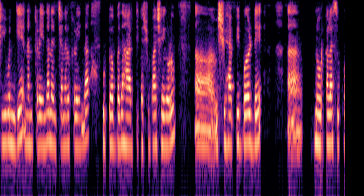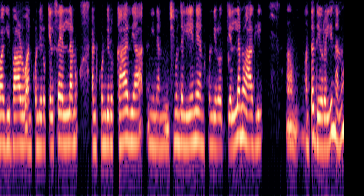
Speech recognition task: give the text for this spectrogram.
ಜೀವನ್ಗೆ ನನ್ನ ಕಡೆಯಿಂದ ನನ್ನ ಚಾನಲ್ ಕಡೆಯಿಂದ ಹುಟ್ಟುಹಬ್ಬದ ಆರ್ಥಿಕ ಶುಭಾಶಯಗಳು. ವಿಶ್ ಯು ಹ್ಯಾಪಿ ಬರ್ಡೇ ನೂರ್ ಕಾಲ ಸುಖವಾಗಿ ಬಾಳು ಅನ್ಕೊಂಡಿರೋ ಕೆಲಸ ಎಲ್ಲಾನು ಅನ್ಕೊಂಡಿರೋ ಕಾರ್ಯ ನೀ ನನ್ನ ಜೀವನದಲ್ಲಿ ಏನೇ ಅನ್ಕೊಂಡಿರೋದು ಎಲ್ಲಾನು ಆಗ್ಲಿ. ಅಂತ ದೇವರಲ್ಲಿ ನಾನು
